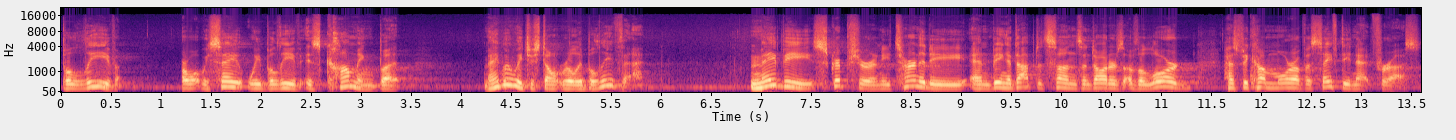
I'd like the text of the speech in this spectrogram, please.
believe or what we say we believe is coming, but maybe we just don't really believe that. Maybe scripture and eternity and being adopted sons and daughters of the Lord has become more of a safety net for us.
